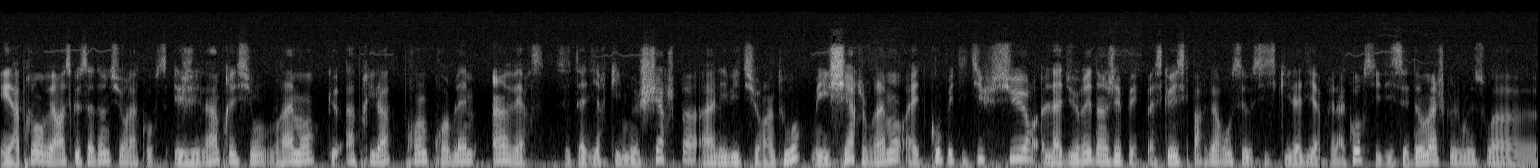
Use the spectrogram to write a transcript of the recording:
et après on verra ce que ça donne sur la course. Et j'ai l'impression vraiment que Aprila prend le problème inverse. C'est-à-dire qu'il ne cherche pas à aller vite sur un tour, mais il cherche vraiment à être compétitif sur la durée d'un GP. Parce que Espargaro, c'est aussi ce qu'il a dit après la course. Il dit c'est dommage que je me sois euh,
